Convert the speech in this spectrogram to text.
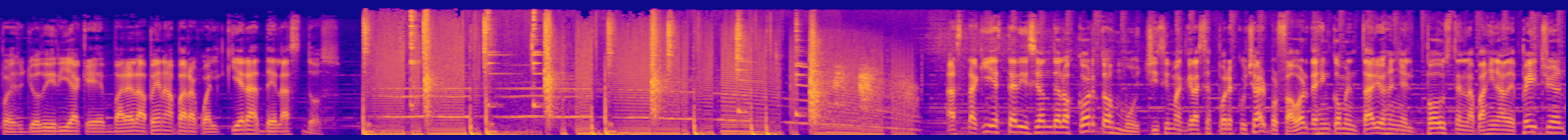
pues yo diría que vale la pena para cualquiera de las dos. Hasta aquí esta edición de los cortos. Muchísimas gracias por escuchar. Por favor, dejen comentarios en el post en la página de Patreon.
